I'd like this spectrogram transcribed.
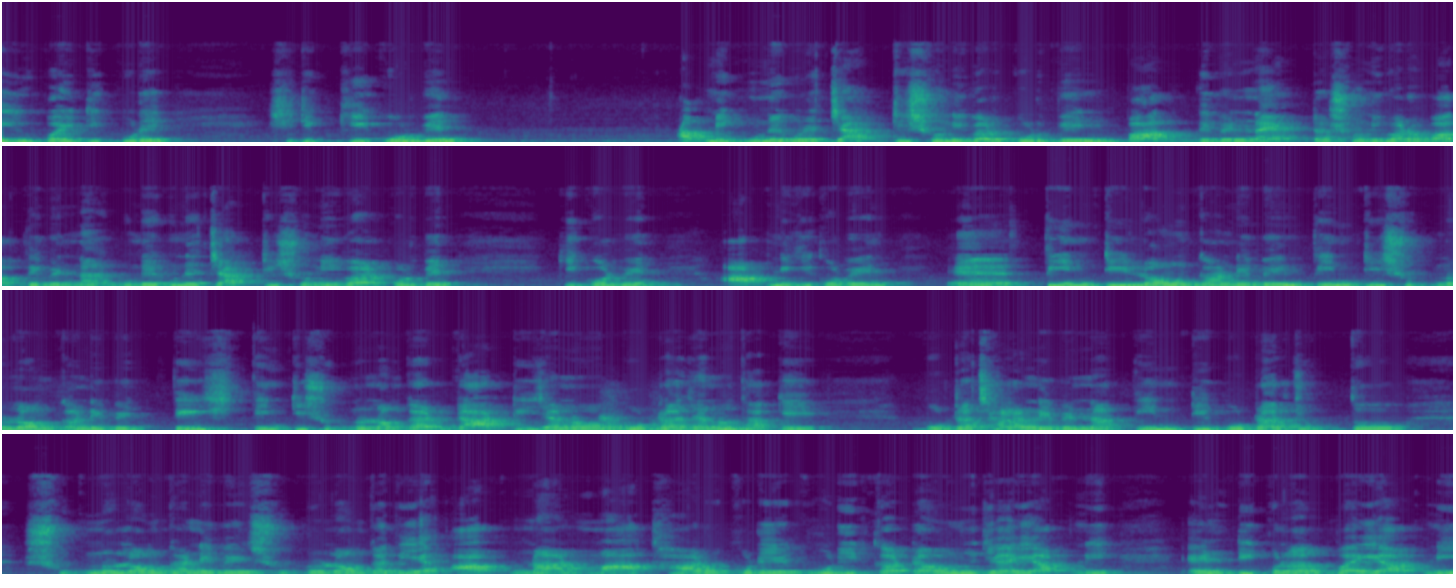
এই উপায়টি করে। সেটি কি করবেন? আপনি গুনে গুনে চারটি শনিবার করবেন, বাদ দেবেন না, একটা শনিবারও বাদ দেবেন না, গুনে গুনে চারটি শনিবার করবেন। কি করবেন? আপনি কি করবেন? তিনটি লঙ্কা নেবেন, তিনটি শুকনো লঙ্কা নেবেন, তেইশ, তিনটি শুকনো লঙ্কার ডাটি যেন, গোটা যেন থাকে বোটা ছাড়া নেবেন না, তিনটি বোটাযুক্ত শুকনো লঙ্কা নেবেন। শুকনো লঙ্কা দিয়ে আপনার মাথার উপরে ঘড়ির কাঁটা অনুযায়ী আপনি অ্যান্টি কোলাক বাই আপনি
